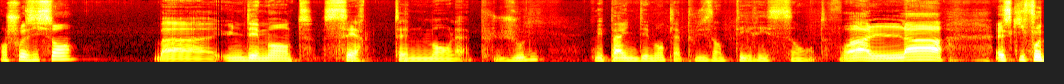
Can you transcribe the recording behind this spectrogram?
en choisissant bah, une des menthes certainement la plus jolie, mais pas une des menthes la plus intéressante. Voilà est-ce qu'il faut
